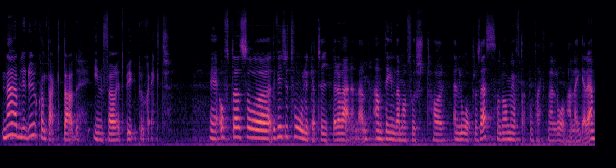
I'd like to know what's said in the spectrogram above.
När blir du kontaktad inför ett byggprojekt? Eh, ofta så, det finns ju två olika typer av ärenden. Antingen där man först har en lovprocess och då har man ofta kontakt med en lovhandläggare.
